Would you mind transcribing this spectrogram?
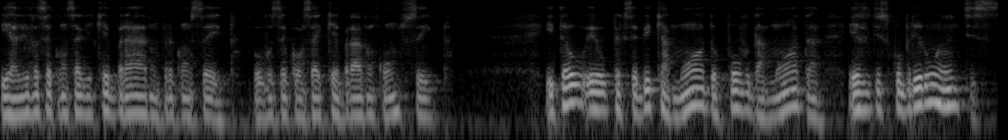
E ali você consegue quebrar um preconceito, ou você consegue quebrar um conceito. Então eu percebi que a moda, o povo da moda, eles descobriram antes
